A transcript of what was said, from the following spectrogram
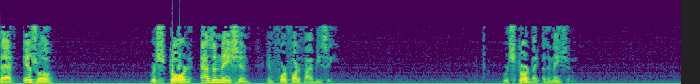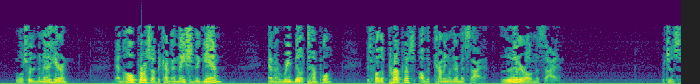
that Israel restored as a nation in 445 BC. Restored back as a nation. We'll show it in a minute here. And the whole purpose of becoming a nation again and a rebuilt temple is for the purpose of the coming of their Messiah, literal Messiah, which is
